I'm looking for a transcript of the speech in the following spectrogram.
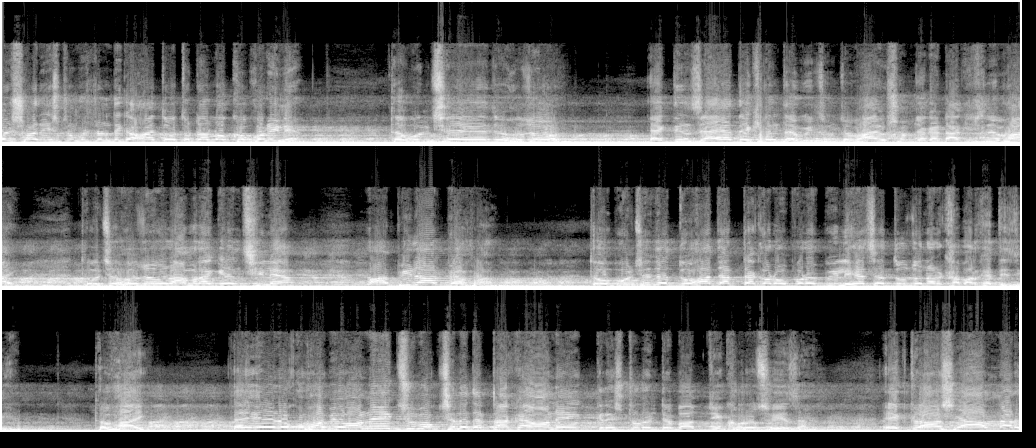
ওই সব রেস্টুরেন্টের দিকে হয়তো অতটা লক্ষ্য করি না তা বলছে যে, হুজুর, একদিন যায়া দেখেন তা বুঝছেন তো ভাই সব জায়গায় ডাকিস না ভাই। তো বলছে, হুজুর, আমরা গেলছিলাম। বিরাট ব্যাপার। তো বলছে যে দু হাজার টাকার ওপরে বিল হয়েছে দুজনের খাবার খেতেছি তো ভাই তাই এরকম ভাবে অনেক যুবক ছেলেদের টাকা অনেক রেস্টুরেন্টে বাবজি খরচ হয়ে যায়। একটু আসে আল্লাহর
